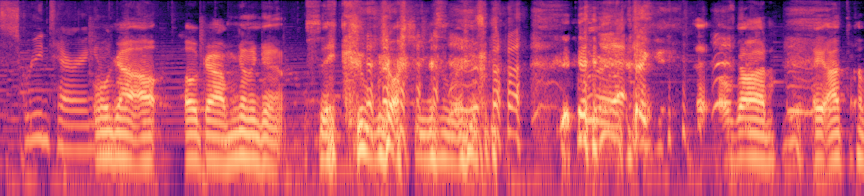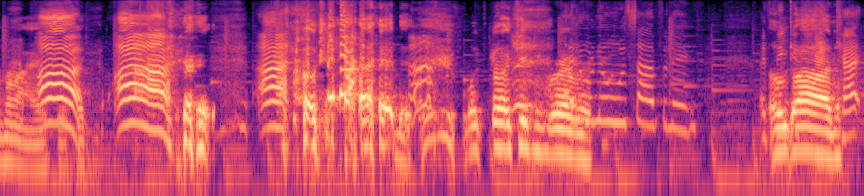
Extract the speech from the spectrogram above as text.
screen tearing. Oh god. Oh, oh god. I'm gonna get sick watching this list. oh god. Hey, I have to cover my eyes. ah! Ah! ah! Oh god. What's gonna take me I don't know what's happening. I think Oh, it God. can't,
